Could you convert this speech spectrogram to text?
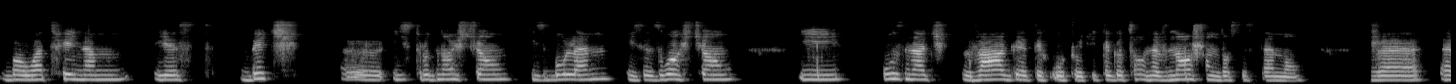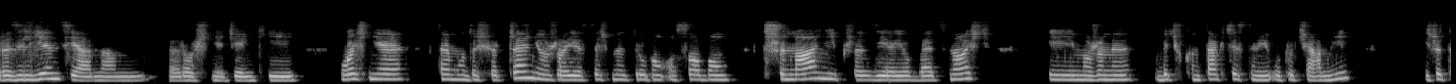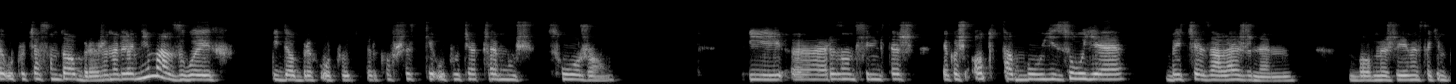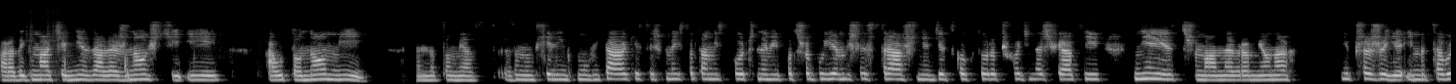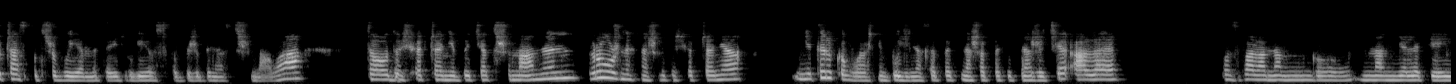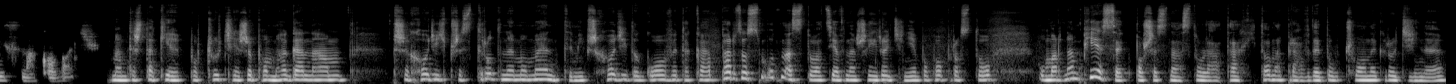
bo łatwiej nam jest być e, i z trudnością, i z bólem, i ze złością, i uznać wagę tych uczuć i tego, co one wnoszą do systemu, że rezyliencja nam rośnie dzięki właśnie temu doświadczeniu, że jesteśmy z drugą osobą trzymani przez jej obecność i możemy być w kontakcie z tymi uczuciami i że te uczucia są dobre, że nagle nie ma złych i dobrych uczuć, tylko wszystkie uczucia czemuś służą. I e, Healing też jakoś odtabuizuje bycie zależnym, bo my żyjemy w takim paradygmacie niezależności i autonomii. Natomiast Resonant Healing mówi tak, jesteśmy istotami społecznymi, potrzebujemy się strasznie. Dziecko, które przychodzi na świat i nie jest trzymane w ramionach, nie przeżyje i my cały czas potrzebujemy tej drugiej osoby, żeby nas trzymała. To doświadczenie bycia trzymanym w różnych naszych doświadczeniach nie tylko właśnie budzi nas nasz apetyt na życie, ale pozwala nam go na nie lepiej smakować. Mam też takie poczucie, że pomaga nam przechodzić przez trudne momenty. Mi przychodzi do głowy taka bardzo smutna sytuacja w naszej rodzinie, bo po prostu umarł nam piesek po 16 latach i to naprawdę był członek rodziny.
